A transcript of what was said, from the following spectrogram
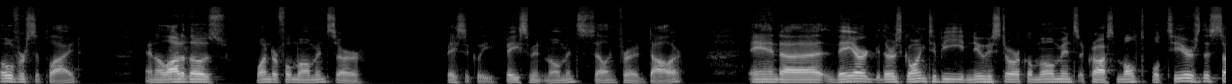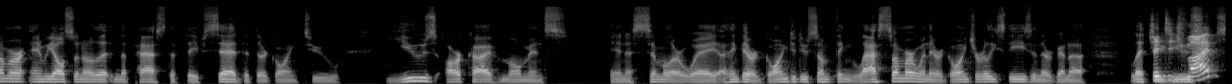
oversupplied, and a lot of Mhm. those wonderful moments are basically basement moments selling for a dollar. And uh, they are there's going to be new historical moments across multiple tiers this summer, and we also know that in the past that they've said that they're going to use archive moments in a similar way. I think they were going to do something last summer when they were going to release these, and they're going to let you Vintage use vibes.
